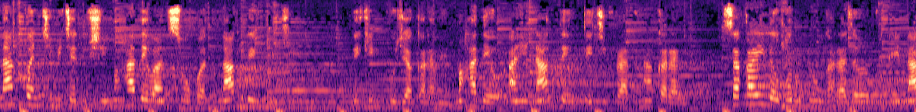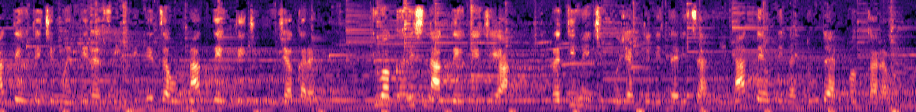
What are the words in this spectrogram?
नागपंचमीच्या दिवशी महादेवांसोबत नागदेवतेची देखील पूजा करावी. महादेव आणि नागदेवतेची प्रार्थना करावी. सकाळी लवकर उठून घराजवळ कुठे नागदेवतेचे मंदिर असेल तिथे जाऊन नागदेवतेची पूजा करावी. किंवा घरीच नागदेवतेच्या प्रतिमेची पूजा केली तरी चालते. नागदेवतेला दूध अर्पण करावं.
